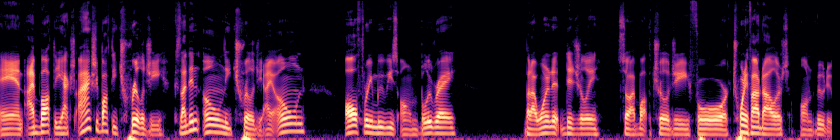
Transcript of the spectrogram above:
And I bought the actual I actually bought the trilogy because I didn't own the trilogy. I own all three movies on Blu-ray, but I wanted it digitally so I bought the trilogy for $25 on Vudu.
